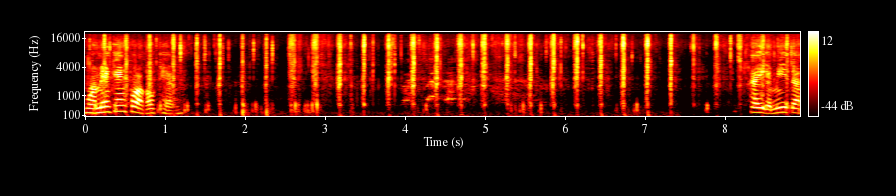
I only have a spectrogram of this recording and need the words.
หัวแม่งแข้งคอเขาแข็งใครกับมีจ้ะ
